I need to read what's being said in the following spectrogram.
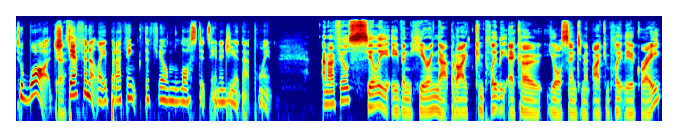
to watch, Yes. definitely. But I think the film lost its energy at that point. And I feel silly even hearing that, but I completely echo your sentiment. I completely agree.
